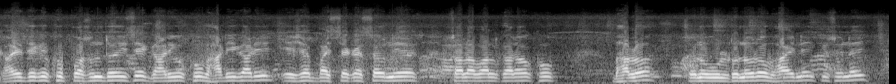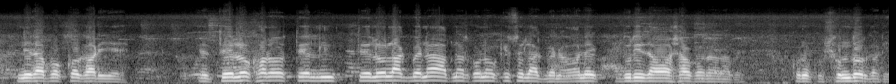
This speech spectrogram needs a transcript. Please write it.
গাড়ি দেখে খুব পছন্দ হয়েছে গাড়িও খুব হাড়ি গাড়ি এইসব বাচ্চা কাচ্চাও নিয়ে চলাচল করাও খুব ভালো কোনো উল্টোনেরও ভয় নেই কিছু নেই নিরাপক্ষ গাড়ি তেলও খরচ তেল তেলও লাগবে না আপনার কোনো কিছু লাগবে না অনেক দূরে যাওয়া আসাও করা যাবে কোনো খুব সুন্দর গাড়ি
